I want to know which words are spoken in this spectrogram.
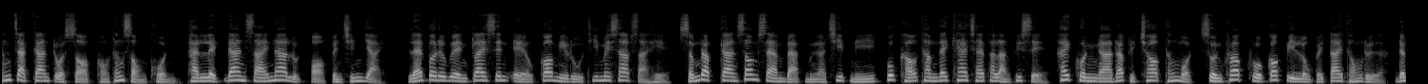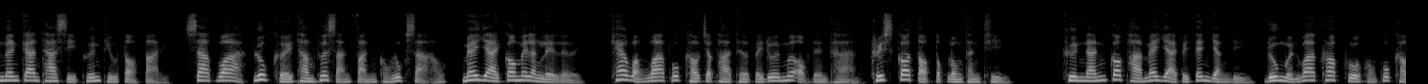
หลังจากการตรวจสอบของทั้งสองคน แผ่นเหล็กด้านซ้ายหน้าหลุดออกเป็นชิ้นใหญ่ และบริเวณใกล้เส้นเอวก็มีรูที่ไม่ทราบสาเหตุสำหรับการซ่อมแซมแบบมืออาชีพนี้ พวกเขาทำได้แค่ใช้พลังพิเศษ ให้คนงานรับผิดชอบทั้งหมด ส่วนครอบครัวก็ปีนลงไปใต้ท้องเรือดำเนินการทาสีพื้นผิวต่อไป ทราบว่าลูกเขยทำเพื่อสารฝันของลูกสาว แม่ยายก็ไม่ลังเลเลย แค่หวังว่าพวกเขาจะพาเธอไปด้วยเมื่อออกเดินทาง คริสก็ตอบตกลงทันที คืนนั้นก็พาแม่ยายไปเต้นอย่างดี ดูเหมือนว่าครอบครัวของพวกเขา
